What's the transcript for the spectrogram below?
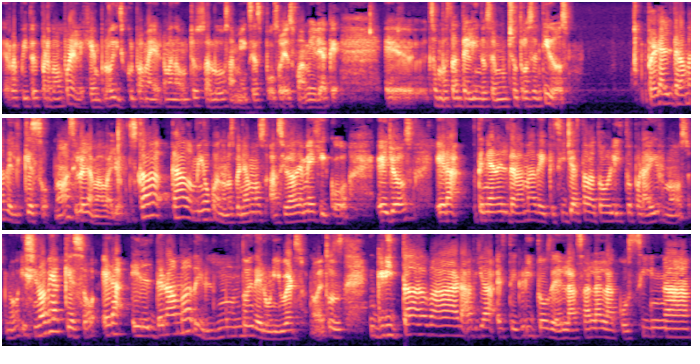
repito, perdón por el ejemplo, discúlpame, le mando muchos saludos a mi ex esposo y a su familia, que eh, son bastante lindos en muchos otros sentidos pero era el drama del queso, ¿no? Así lo llamaba yo. Entonces, cada, cada domingo cuando nos veníamos a Ciudad de México, ellos era, tenían el drama de que si ya estaba todo listo para irnos, ¿no? Y si no había queso, era el drama del mundo y del universo, ¿no? Entonces, gritaban, había este, gritos de la sala a la cocina,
